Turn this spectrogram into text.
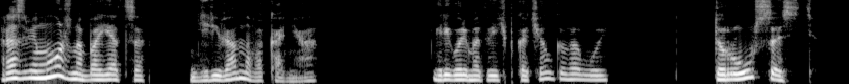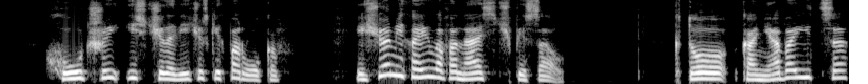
Разве можно бояться деревянного коня? Григорий Матвеевич покачал головой. Трусость — худший из человеческих пороков. Еще Михаил Афанасьевич писал. Кто коня боится,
